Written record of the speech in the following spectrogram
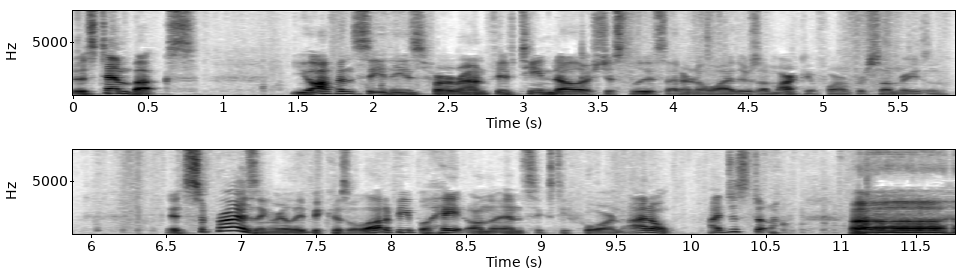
There's 10 bucks. You often see these for around $15 just loose. I don't know why there's a market for them for some reason. It's surprising, really, because a lot of people hate on the N64, and I don't, I just don't, uh,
